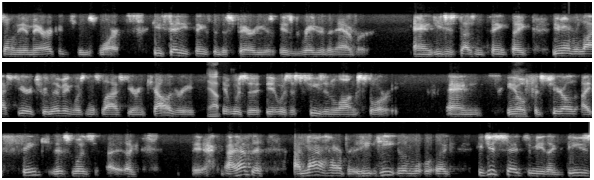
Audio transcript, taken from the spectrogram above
some of the American teams more. He said he thinks the disparity is, is greater than ever. And he just doesn't think like you remember last year, Treliving was in this last year in Calgary. Yep. It was a it was a season long story, and you know Fitzgerald. I think this was uh, like I have to. I'm not Harper. He he like he just said to me like these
